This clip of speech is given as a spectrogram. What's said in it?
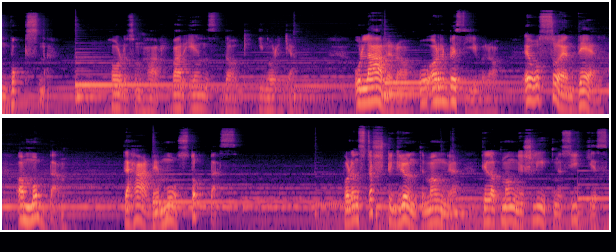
000 voksne har det sånn her hver eneste dag i Norge. Og lærere og arbeidsgivere er også en del av mobben. Det her, det må stoppes. For den største grunnen til mange til at mange sliter med psykisk,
